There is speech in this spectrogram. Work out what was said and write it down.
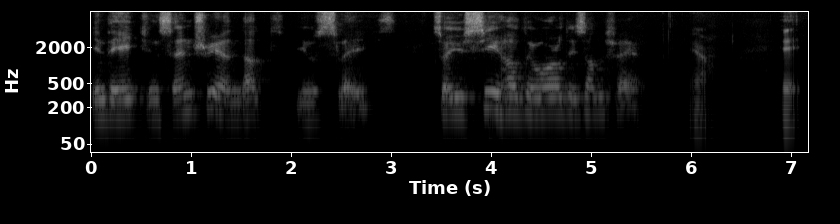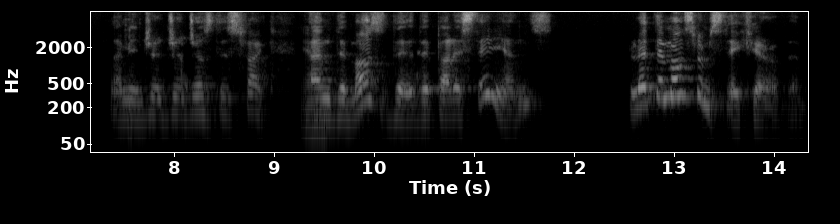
in the 18th century and not use slaves. So you see how the world is unfair. Yeah. It, I mean, ju- ju- just this fact. Yeah. And the, Mus- the, the Palestinians, let the Muslims take care of them.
